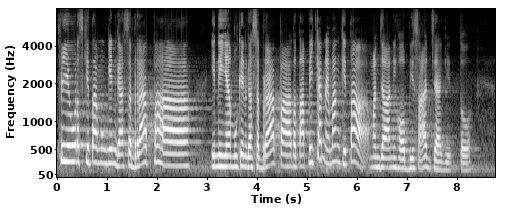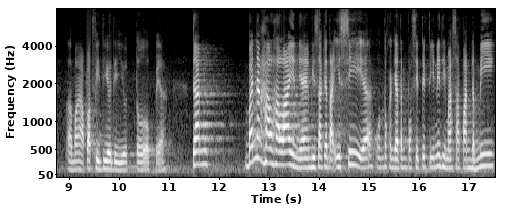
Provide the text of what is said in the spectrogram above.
viewers kita mungkin gak seberapa ininya mungkin gak seberapa tetapi kan memang kita menjalani hobi saja gitu e, mengupload video di YouTube ya dan banyak hal-hal lain ya yang bisa kita isi ya untuk kegiatan positif ini di masa pandemi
